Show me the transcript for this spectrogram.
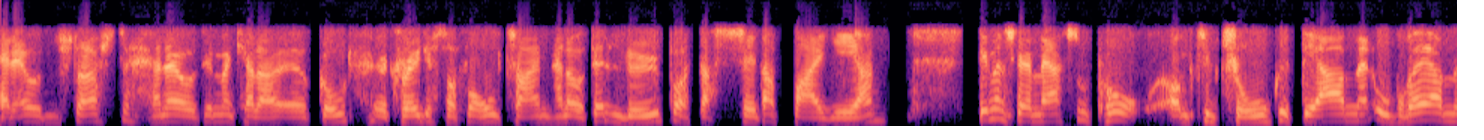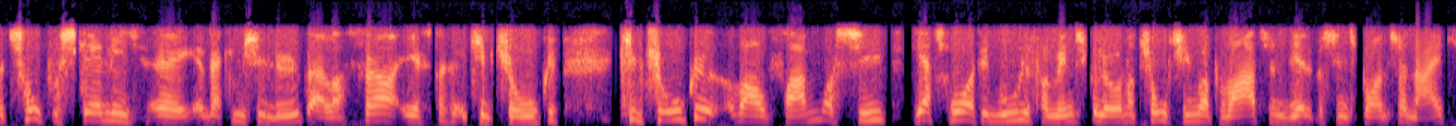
Han er jo den største. Han er jo det, man kalder uh, GOAT, uh, greatest of all time. Han er jo den løber, der sætter barrieren det, man skal være opmærksom på om Kipchoge, det er, at man opererer med to forskellige, øh, hvad kan man sige, løbealder, før og efter Kipchoge. Kipchoge var jo fremme og sige, jeg tror, det er muligt for mennesker at under to timer på maraton ved hjælp af sin sponsor Nike.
